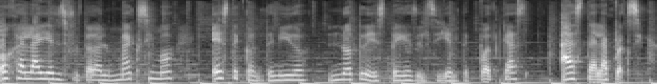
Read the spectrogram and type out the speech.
Ojalá hayas disfrutado al máximo este contenido. No te despegues del siguiente podcast. Hasta la próxima.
